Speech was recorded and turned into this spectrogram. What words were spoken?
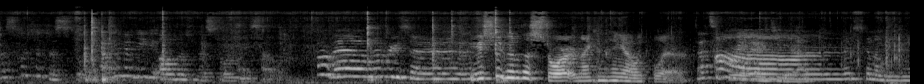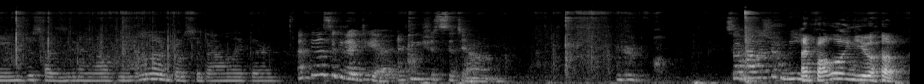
Let's go to the store. I'm gonna maybe I'll go to the store myself. Oh Okay, whatever you say. You should go to the store and I can hang out with Blair. That's a great idea. Um, Nick's gonna leave me. He just says he's gonna hang out with me. I'm gonna go sit down right there. I think that's a good idea. I think you should sit down. So how was your week? I'm following you up.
